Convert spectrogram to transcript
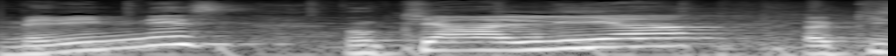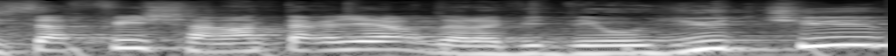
mailing list. Donc il y a un lien euh, qui s'affiche à l'intérieur de la vidéo YouTube.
